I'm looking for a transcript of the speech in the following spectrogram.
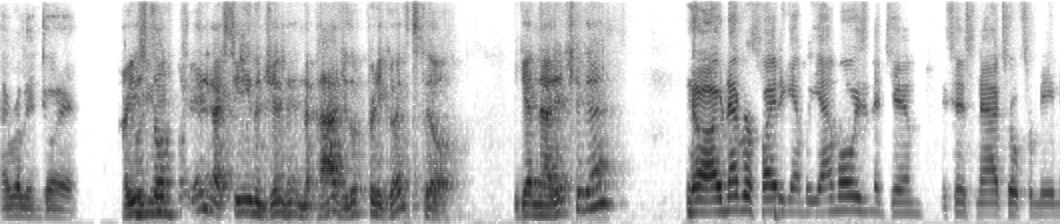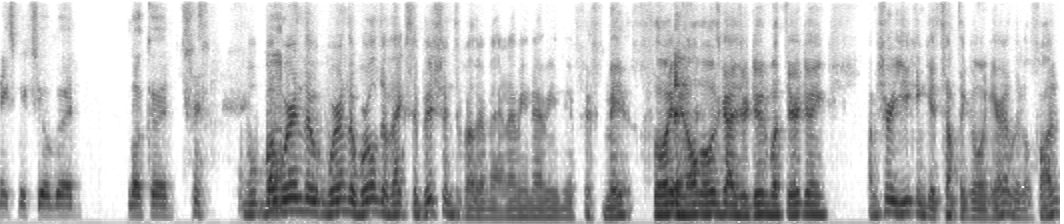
I really enjoy it. Are you Who still you- training? I've seen you in the gym hitting the pad. You look pretty good still. You getting that itch again? No, I would never fight again. But yeah, I'm always in the gym. It's just natural for me. It makes me feel good, look good. But we're in the we're in the world of exhibitions, brother, man. I mean, I mean, if if May, Floyd and all those guys are doing what they're doing, I'm sure you can get something going here. A little fun.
